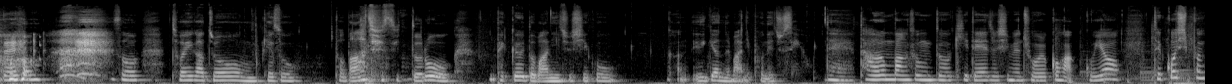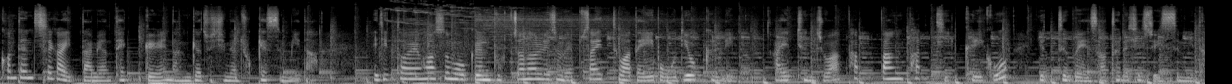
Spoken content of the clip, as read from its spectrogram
네. 그래서 저희가 좀 계속 더 나아질 수 있도록 댓글도 많이 주시고 의견을 많이 보내주세요. 네, 다음 방송도 기대해 주시면 좋을 것 같고요. 듣고 싶은 컨텐츠가 있다면 댓글 남겨주시면 좋겠습니다. 에디터의 화수목은 북저널리즘 웹사이트와 네이버 오디오 클립, 아이튠즈와 팟빵 팟티, 그리고 유튜브에서 들으실 수 있습니다.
